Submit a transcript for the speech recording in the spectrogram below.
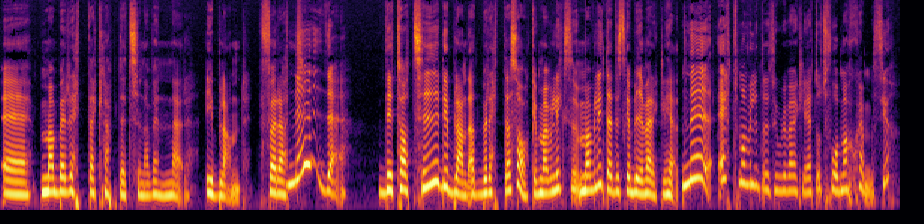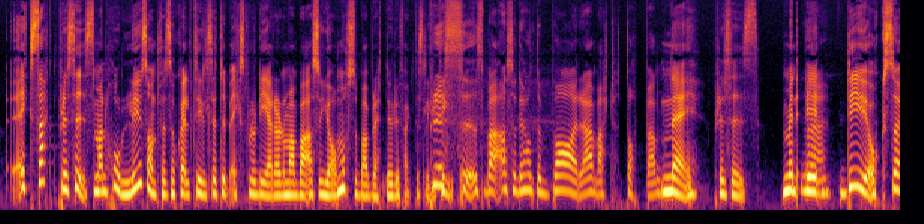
eh, man berättar knappt det till sina vänner ibland. För att Nej! Det tar tid ibland att berätta saker. Man vill, liksom, man vill inte att det ska bli en verklighet. Nej, ett, man vill inte att det ska bli verklighet och två, man skäms ju. Exakt precis. Man håller ju sånt för sig själv tills det typ exploderar och man bara alltså jag måste bara berätta hur det faktiskt ligger till. Precis, bara, alltså, det har inte bara varit toppen. Nej, precis. Men eh, det är också,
